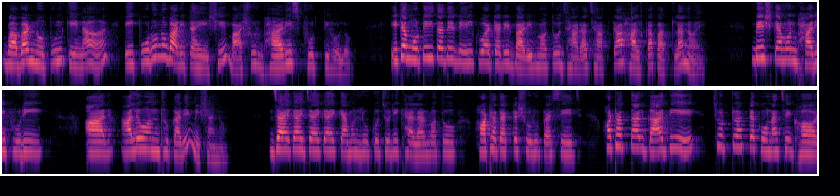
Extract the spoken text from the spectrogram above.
বাবার নতুন কেনা এই পুরনো বাড়িটায় এসে বাসুর ভারী স্ফূর্তি হলো। এটা মোটেই তাদের রেল কোয়ার্টারের বাড়ির মতো ঝাড়া ঝাপটা হালকা পাতলা নয়। বেশ কেমন ভারী ভুরি আর আলো অন্ধকারে মেশানো। জায়গায় জায়গায় কেমন লুকোচুরি খেলার মতো হঠাৎ একটা সরু প্যাসেজ, হঠাৎ তার গা দিয়ে ছোট্ট একটা কোনাচে ঘর,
